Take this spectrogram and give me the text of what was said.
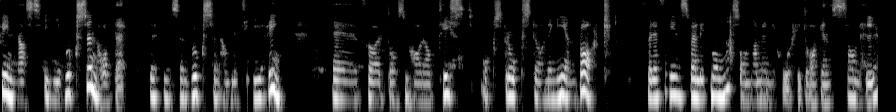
finnas i vuxen ålder. Det finns en vuxenhabilitering eh, för de som har autism och språkstörning enbart. För det finns väldigt många sådana människor i dagens samhälle.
